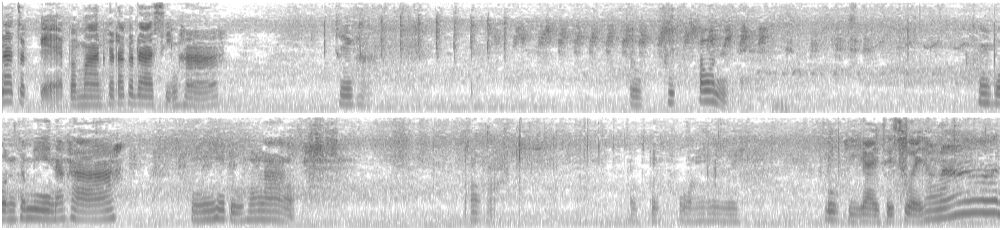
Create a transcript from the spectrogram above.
น่าจะแก่ประมาณกรกฎาสิงหานี่ค่ะดกทุกต้น ข้างบนก็มีนะคะ นี่ให้ดูข้างล่างอ๋อดอกเป็นพวงเลย ลูกใหญ่ๆสวยๆทั้งนั้น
